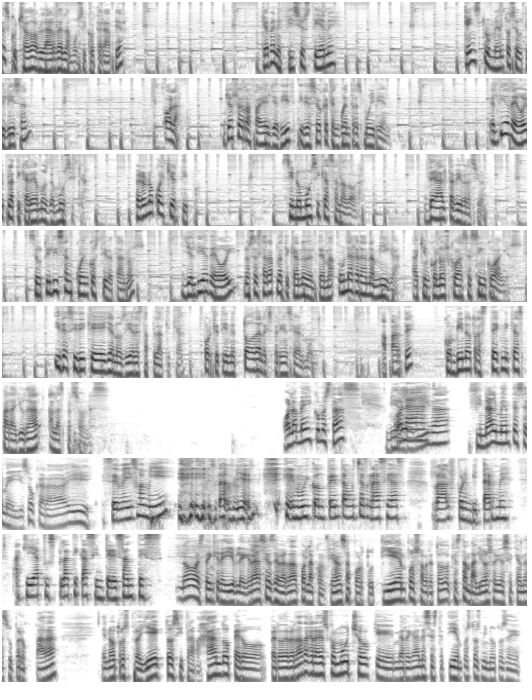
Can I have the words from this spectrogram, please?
¿Has escuchado hablar de la musicoterapia? ¿Qué beneficios tiene? ¿Qué instrumentos se utilizan? Hola, yo soy Rafael Yedid y deseo que te encuentres muy bien. El día de hoy platicaremos de música, pero no cualquier tipo, sino música sanadora, de alta vibración. Se utilizan cuencos tibetanos y el día de hoy nos estará platicando del tema una gran amiga a quien conozco hace cinco años. Y decidí que ella nos diera esta plática porque tiene toda la experiencia del mundo. Aparte, combina otras técnicas para ayudar a las personas. Hola May, ¿cómo estás? Bienvenida. Finalmente se me hizo, caray. Se me hizo a mí también. Muy contenta. Muchas gracias, Ralph, por invitarme aquí a tus pláticas interesantes. No, está increíble. Gracias de verdad por la confianza, por tu tiempo, sobre todo que es tan valioso. Yo sé que andas súper ocupada en otros proyectos y trabajando, pero, pero de verdad agradezco mucho que me regales este tiempo, estos minutos de,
